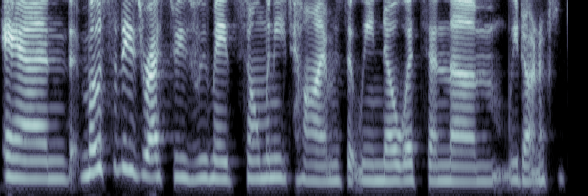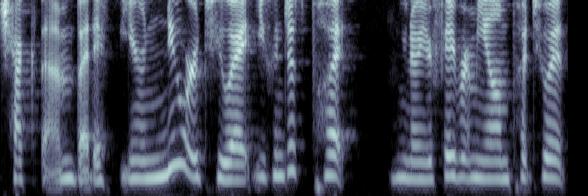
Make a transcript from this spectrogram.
And most of these recipes we've made so many times that we know what's in them. We don't have to check them. But if you're newer to it, you can just put you know your favorite meal and put to it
